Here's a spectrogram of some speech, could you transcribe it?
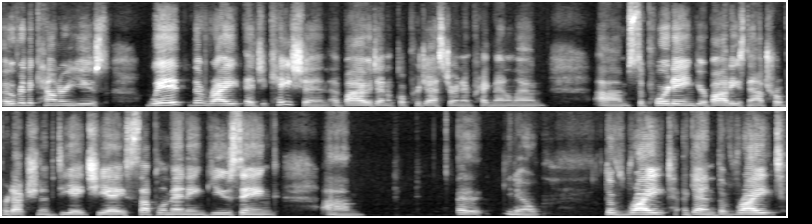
over the counter use with the right education of bioidentical progesterone and pregnenolone, um, supporting your body's natural production of DHEA, supplementing using, um, uh, you know, the right, again, the right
